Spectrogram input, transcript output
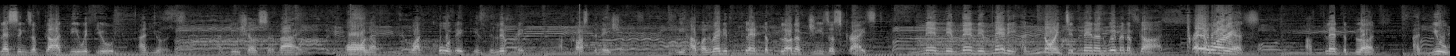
blessings of God be with you and yours. And you shall survive all of what COVID is delivering across the nation. We have already pled the blood of Jesus Christ. Many, many, many anointed men and women of God, prayer warriors, have pled the blood. And you,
